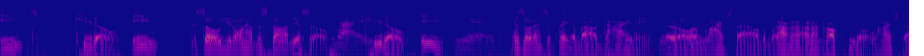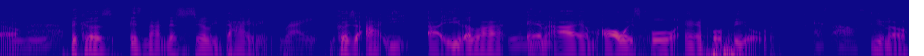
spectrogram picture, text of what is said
eat, keto, eat. So you don't have to starve yourself. Right. Keto, eat. Yes. And so that's the thing about dieting uh, or Mhm. lifestyles. What I, and I call keto a lifestyle Mm-hmm. because it's not necessarily dieting. Right. Because I eat, I eat a lot, and Mhm. I am always full and fulfilled. Awesome. You know,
